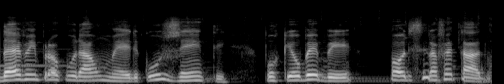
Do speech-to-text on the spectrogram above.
devem procurar um médico urgente, porque o bebê pode ser afetado.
